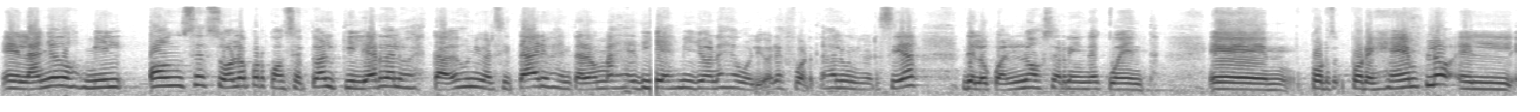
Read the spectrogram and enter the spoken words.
en el año 2011, solo por concepto de alquiler de los estados universitarios, entraron más de 10 millones de bolívares fuertes a la universidad, de lo cual no se rinde cuenta. Por, ejemplo, el,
